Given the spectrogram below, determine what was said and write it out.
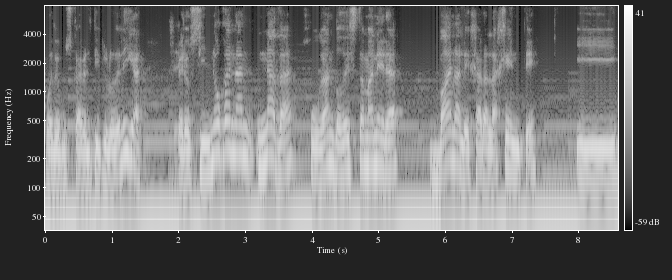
puede buscar el título de liga. Sí. Pero si no ganan nada jugando de esta manera, van a alejar a la gente y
